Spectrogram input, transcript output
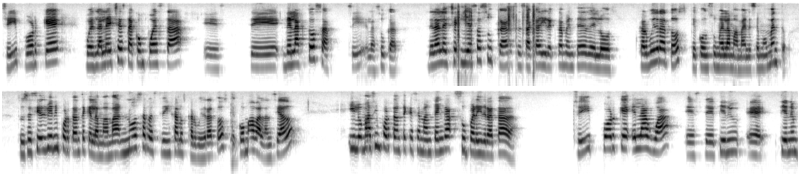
¿sí? Porque pues la leche está compuesta este, de lactosa, ¿sí? El azúcar de la leche y ese azúcar se saca directamente de los carbohidratos que consume la mamá en ese momento. Entonces sí es bien importante que la mamá no se restrinja los carbohidratos, que coma balanceado y lo más importante que se mantenga súper hidratada, ¿sí? Porque el agua este, tiene, eh, tiene,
